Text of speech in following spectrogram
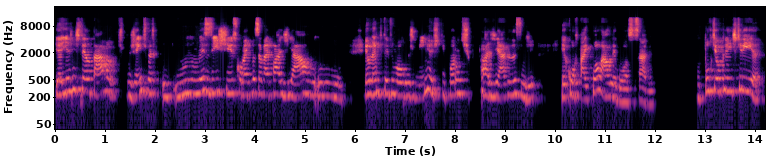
E aí a gente tentava, tipo, gente, mas não, não existe isso, como é que você vai plagiar um... Eu lembro que teve alguns minhas que foram, tipo, plagiadas, assim, de recortar e colar o negócio, sabe? Porque o cliente queria.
